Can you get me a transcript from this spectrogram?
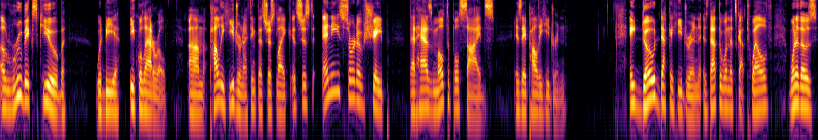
a Rubik's cube would be equilateral. Um, polyhedron, I think that's just like it's just any sort of shape that has multiple sides is a polyhedron. A dodecahedron is that the one that's got 12? One of those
